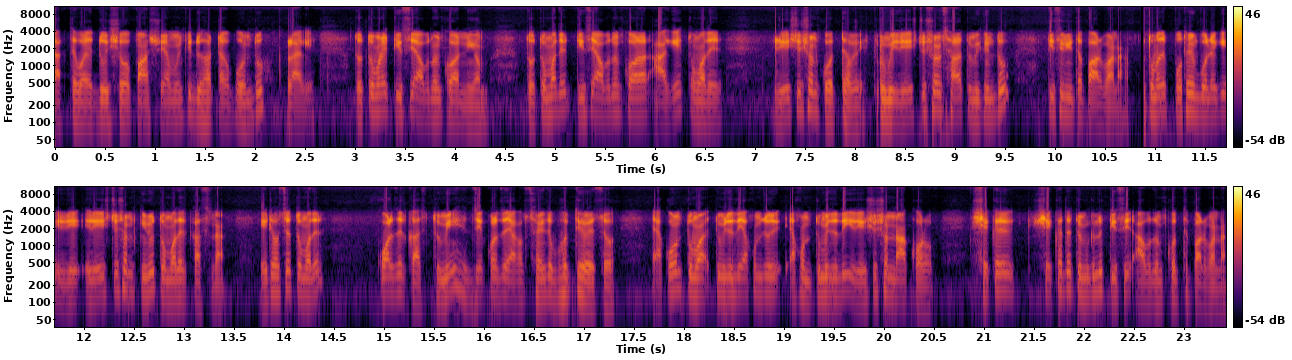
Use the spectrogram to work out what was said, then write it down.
লাগতে পারে দুইশো, পাঁচশো, এমনকি দু হাজার টাকা পর্যন্ত লাগে। তো তোমাদের টিসি আবেদন করার নিয়ম। তো তোমাদের টিসি আবেদন করার আগে তোমাদের রেজিস্ট্রেশন করতে হবে। তুমি রেজিস্ট্রেশন ছাড়া তুমি কিন্তু টিসি নিতে পারবা না। তোমাদের প্রথমে বলে কি রেজিস্ট্রেশন কিন্তু তোমাদের কাজ না। এটা হচ্ছে তোমাদের কলেজের কাজ, তুমি যে কলেজে একাদশ শ্রেণীতে ভর্তি হয়েছো, এখন তোমার, তুমি যদি এখন যদি, এখন তুমি যদি রেজিস্ট্রেশন না করো সেক্ষেত্রে সেক্ষেত্রে তুমি কিন্তু টিসির আবেদন করতে পারবে না।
